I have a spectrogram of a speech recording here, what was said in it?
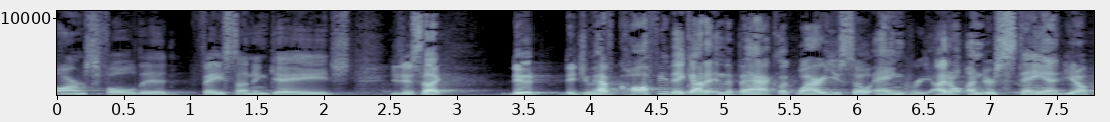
arms folded, face unengaged. You're just like, Dude, did you have coffee? They got it in the back. Like, why are you so angry? I don't understand. You know,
